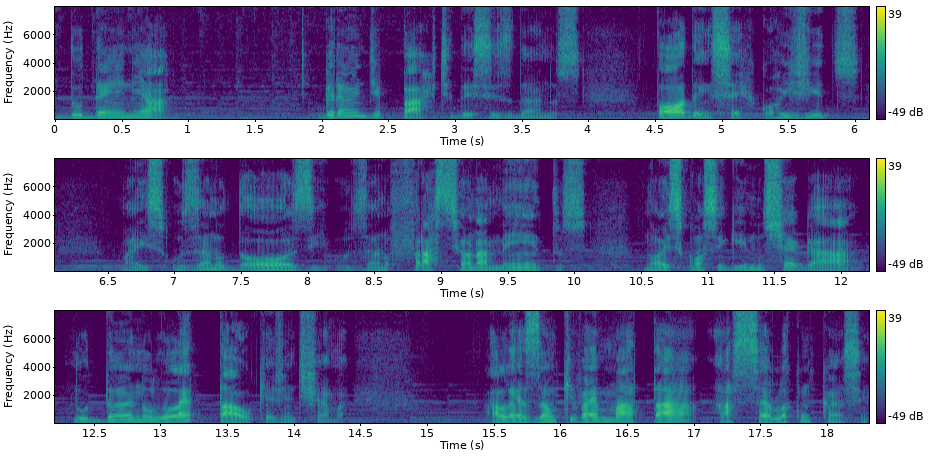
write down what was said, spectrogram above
do DNA. Grande parte desses danos podem ser corrigidos, mas usando dose, usando fracionamentos, nós conseguimos chegar no dano letal que a gente chama. A lesão que vai matar a célula com câncer.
